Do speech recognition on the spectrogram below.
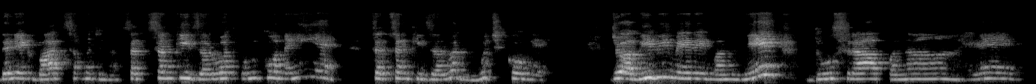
देन एक बात समझना सत्संग की ज़रूरत उनको नहीं है। सत्संग की ज़रूरत मुझको है। जो अभी भी मेरे मन में दूसरा पना है।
